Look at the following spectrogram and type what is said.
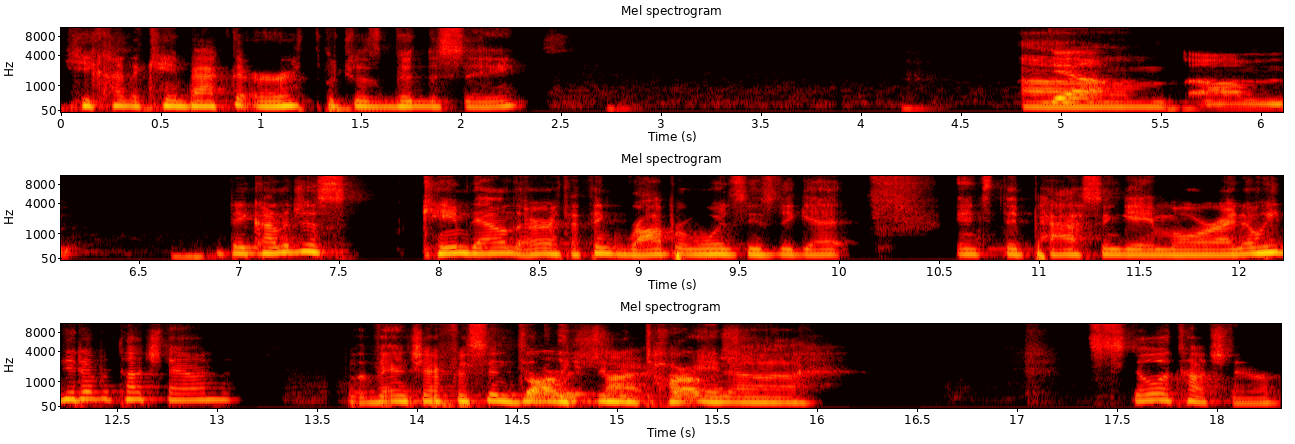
he kind of came back to earth, which was good to see. Yeah. Um, um they kind of just came down to earth. I think Robert Woods needs to get into the passing game more. I know he did have a touchdown, but Van Jefferson did lead them tar- in uh, still a touchdown.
